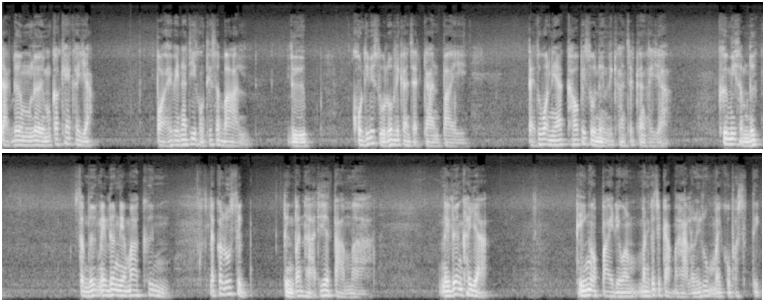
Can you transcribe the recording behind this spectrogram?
จากเดิมเลยมันก็แค่ขยะ ปล่อยให้เป็นหน้าที่ของเทศบาล หรือคนที่มีส่วนร่วมในการจัดการไป แต่ทุกวันนี้เขาเป็นส่วนหนึ่งในการจัดการขยะ คือมีสำนึกสำนึกในเรื่องนี้มากขึ้น แล้วก็รู้สึกถึงปัญหาที่จะตามมา ในเรื่องขยะ ทิ้งออกไปเดี๋ยวมันมันก็จะกลับมาหาเราในรูปไมโครพลาสติก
